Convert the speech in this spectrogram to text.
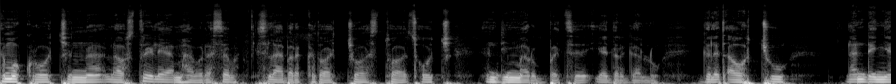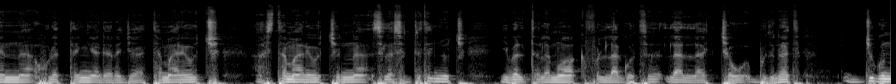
ተሞክሮዎችና ለአውስትሬልያ ማህበረሰብ ስላበረከቷቸው አስተዋጽኦች እንዲማሩበት ያደርጋሉ። ገለጣዎቹ ለአንደኛና ሁለተኛ ደረጃ ተማሪዎች፣ አስተማሪዎችና ስለ ስደተኞች ይበልጥ ለማወቅ ፍላጎት ላላቸው ቡድናት እጅጉን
